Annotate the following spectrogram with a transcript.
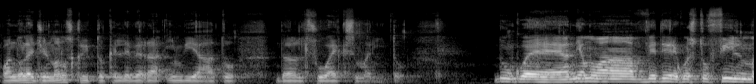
quando legge il manoscritto che le verrà inviato dal suo ex marito. Dunque andiamo a vedere questo film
